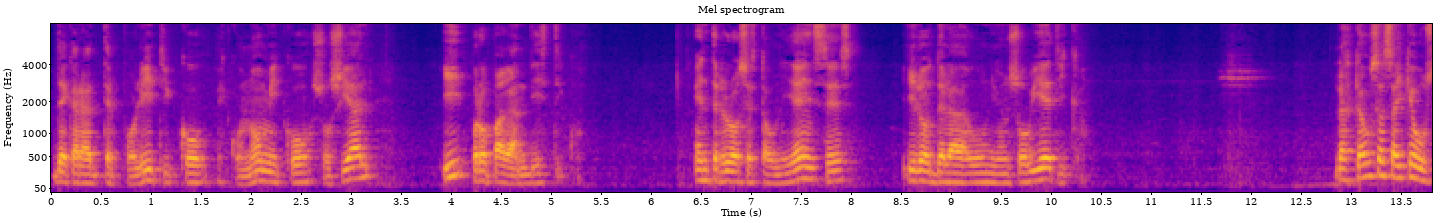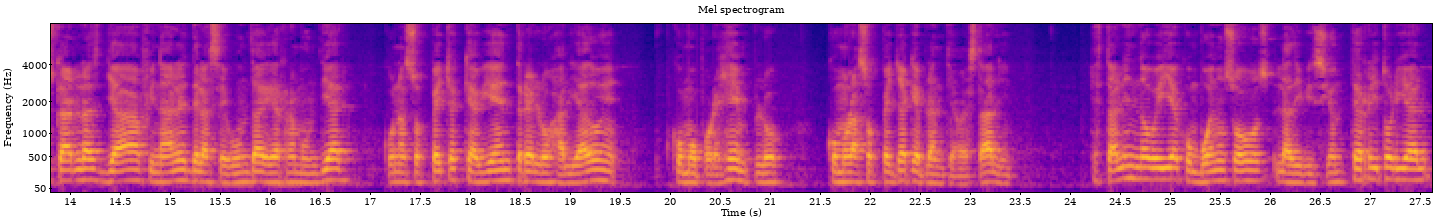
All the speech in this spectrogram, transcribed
de carácter político, económico, social y propagandístico entre los estadounidenses y los de la Unión Soviética. Las causas hay que buscarlas ya a finales de la Segunda Guerra Mundial, con las sospechas que había entre los aliados, como por ejemplo, como la sospecha que planteaba Stalin. Stalin no veía con buenos ojos la división territorial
